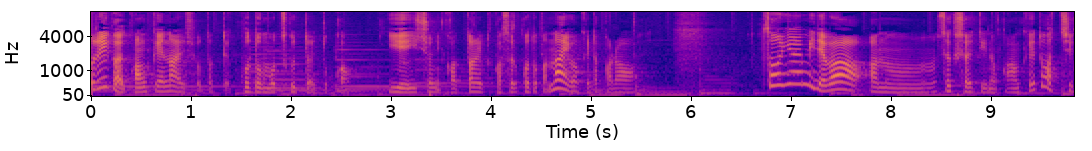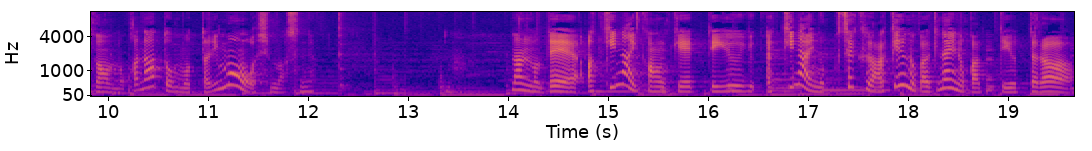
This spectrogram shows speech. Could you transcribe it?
それ以外関係ないでしょだって子供作ったりとか家一緒に買ったりとかすることがないわけだからそういう意味ではあのセクシャリティの関係とは違うのかなと思ったりもしますね。なので飽きない関係っていう飽きないのセックスが飽きるのか飽きないのかって言ったら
